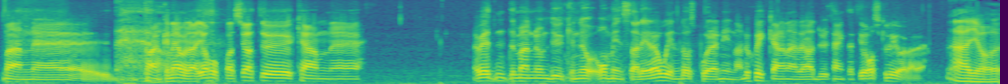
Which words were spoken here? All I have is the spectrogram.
Men eh, tanken är väl att jag hoppas ju att du kan... Eh, jag vet inte men om du kunde ominstallera Windows på den innan du skickade den eller hade du tänkt att jag skulle göra det? Nej, ja,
